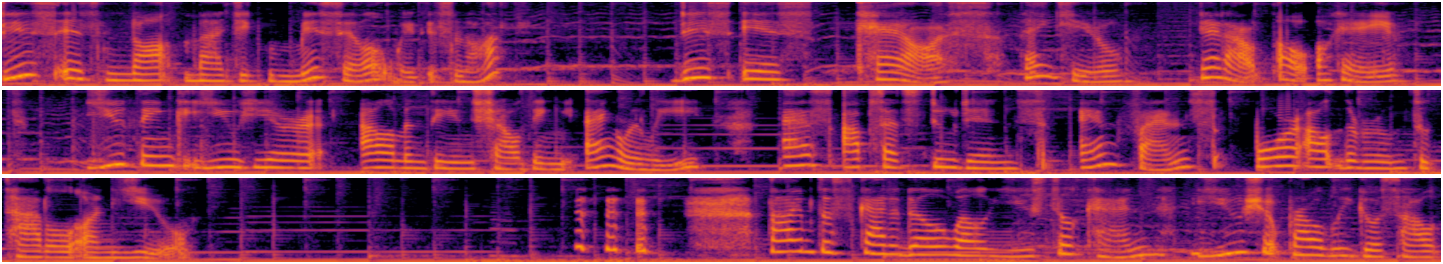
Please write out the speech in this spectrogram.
This is not magic missile. Wait, it's not? This is chaos. Thank you. Get out. Oh, okay. You think you hear Elementine shouting angrily as upset students and fans pour out the room to tattle on you. Time to skedaddle while you still can. You should probably go south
